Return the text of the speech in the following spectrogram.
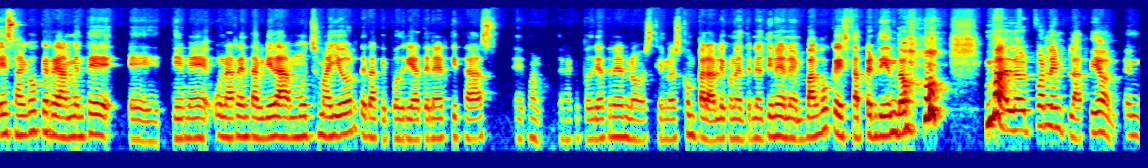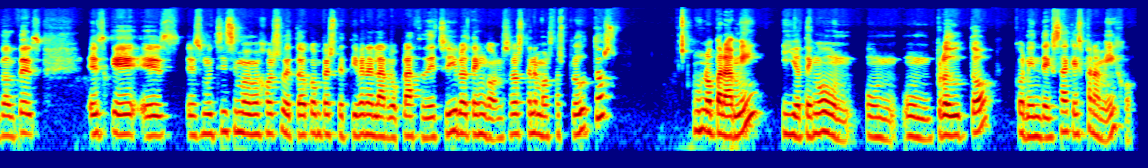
es algo que realmente eh, tiene una rentabilidad mucho mayor de la que podría tener quizás, eh, bueno, de la que podría tener, no, es que no es comparable con el tener dinero en el banco que está perdiendo valor por la inflación. Entonces, es que es, muchísimo mejor, sobre todo con perspectiva en el largo plazo. De hecho, yo lo tengo, nosotros tenemos dos productos, uno para mí y yo tengo un, un producto con Indexa que es para mi hijo.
